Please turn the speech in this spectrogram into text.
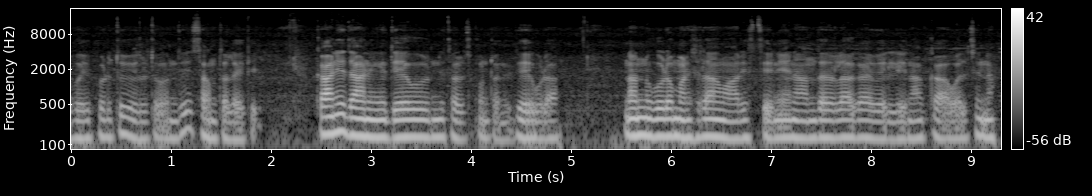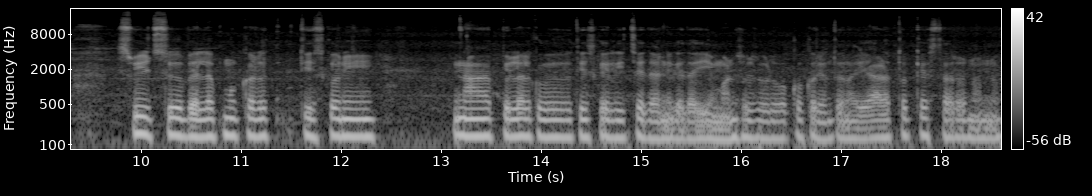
భయపడుతూ వెళుతుంది సంతలోకి. కానీ దాని దేవుడిని తలుచుకుంటుంది. దేవుడా నన్ను కూడా మనిషిలా మారిస్తే నేను అందరిలాగా వెళ్ళి నాకు కావాల్సిన స్వీట్స్ బెల్లపు ముక్కలు తీసుకొని నా పిల్లలకు తీసుకెళ్ళి ఇచ్చేదాన్ని కదా ఈ మనుషులు చూడు ఒక్కొక్కరు ఎంత ఏడ తొక్కేస్తారో నన్ను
